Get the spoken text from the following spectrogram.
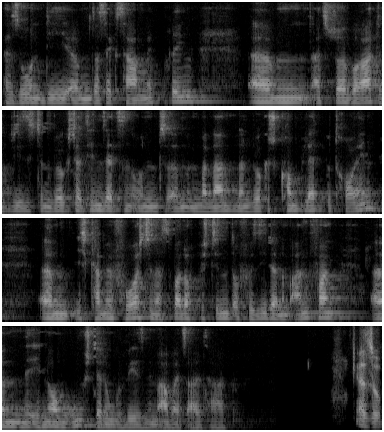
Personen, die ähm, das Examen mitbringen, ähm, als Steuerberater, die sich dann wirklich halt hinsetzen und einen Mandanten dann wirklich komplett betreuen. Ich kann mir vorstellen, das war doch bestimmt auch für Sie dann am Anfang eine enorme Umstellung gewesen im Arbeitsalltag. Also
